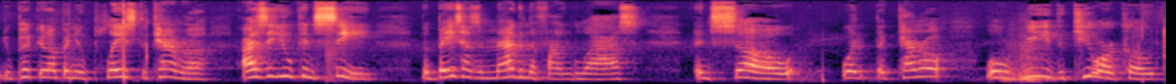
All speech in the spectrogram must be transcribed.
You pick it up and you place the camera. As you can see, the base has a magnifying glass, and so when the camera will read the QR code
